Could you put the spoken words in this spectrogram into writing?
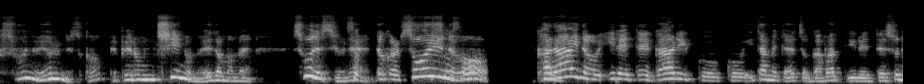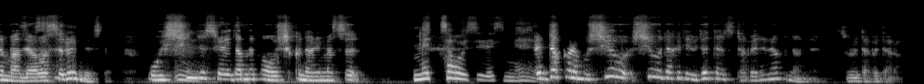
そういうのやるんですか？ペペロンチーノの枝豆。そうですよね。だからそういうのを、辛いのを入れて、ガーリックをこう炒めたやつをガバって入れて、それで混ぜ合わせるんですよ。美味しいんですよ。枝豆も美味しくなります。めっちゃ美味しいですね。え、だからもう塩、塩だけで茹でたやつ食べれなくなるねそれ食べたら。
